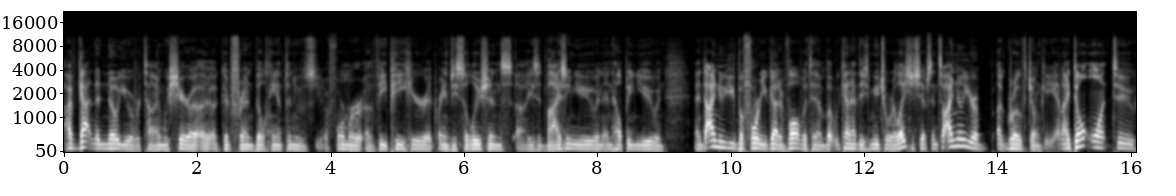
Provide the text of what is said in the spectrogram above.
I've gotten to know you over time. We share a, a good friend, Bill Hampton, who's you know former uh, VP here at Ramsey Solutions. Uh, he's advising you and, and helping you, and and I knew you before you got involved with him, but we kind of had these mutual relationships, and so I know you're a, a growth junkie, and I don't want to,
